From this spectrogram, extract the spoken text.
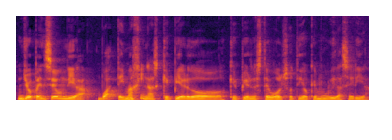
yo pensé un día, Buah, ¿te imaginas que pierdo, que pierdo este bolso, tío? ¿Qué movida sería?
